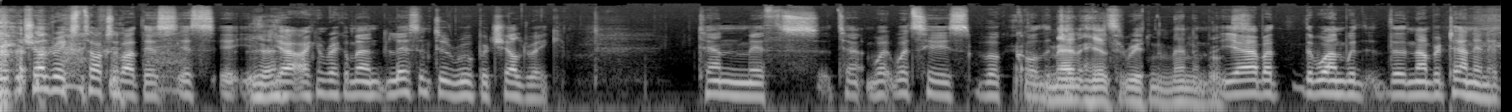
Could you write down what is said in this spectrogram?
Rupert Sheldrake talks about this. It's, it, Yeah. yeah. I can recommend. Listen to Rupert Sheldrake. Ten myths. Ten, what, what's his book called? The Man, Ten- he has written many books. yeah, but the one with the number ten in it.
